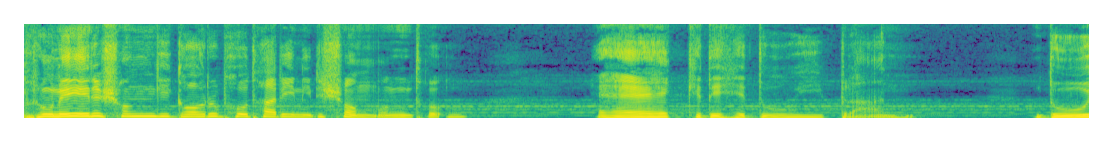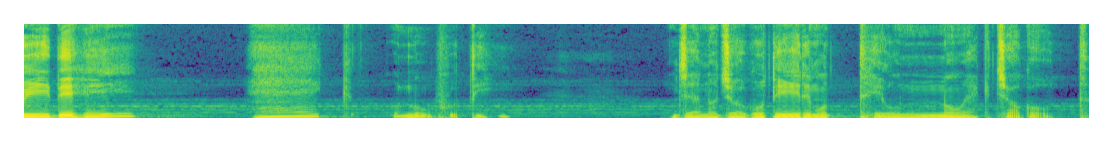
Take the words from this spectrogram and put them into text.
ভ্রূণের সঙ্গে গর্ভধারিণীর সম্বন্ধ। এক দেহে দুই প্রাণ, দুই দেহে এক অনুভূতি। যেন জগতের মধ্যে অন্য এক জগৎ,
